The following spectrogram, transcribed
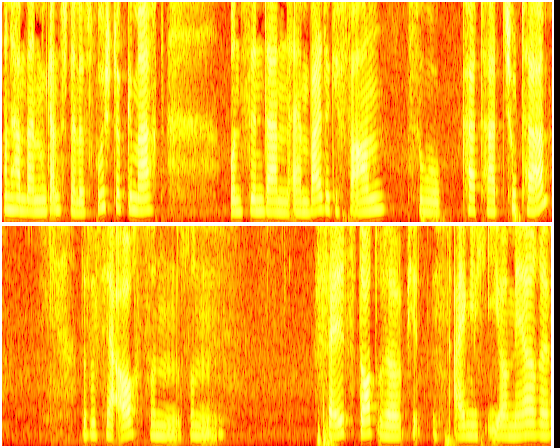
Und haben dann ein ganz schnelles Frühstück gemacht und sind dann ähm, weitergefahren zu Katachuta. Das ist ja auch so ein, so ein Fels dort oder eigentlich eher mehrere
